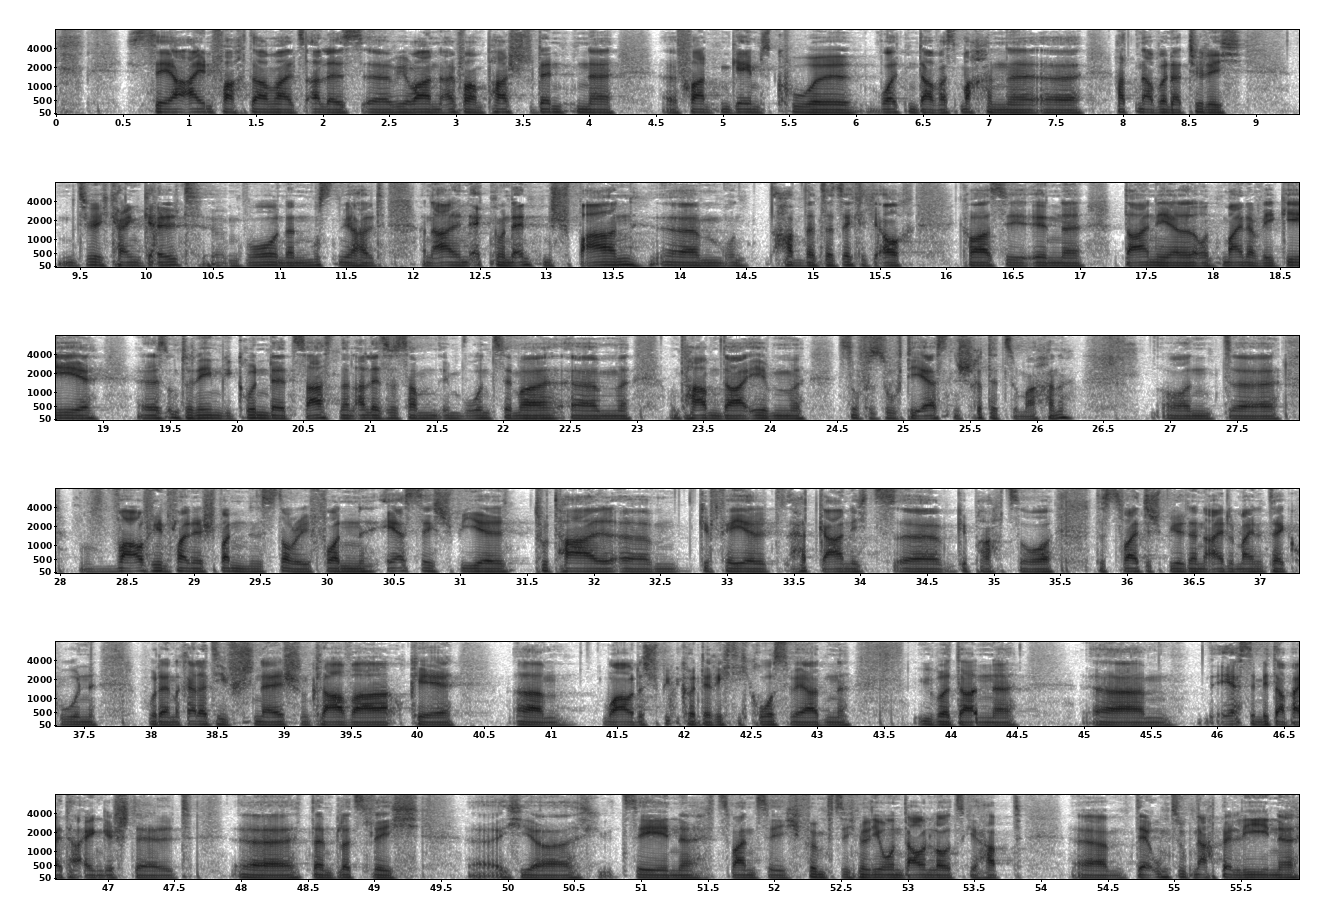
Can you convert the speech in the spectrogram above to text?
sehr einfach damals alles. Äh, wir waren einfach ein paar Studenten, äh, fanden Games cool, wollten da was machen, äh, hatten aber natürlich natürlich kein Geld irgendwo und dann mussten wir halt an allen Ecken und Enden sparen ähm, und haben dann tatsächlich auch quasi in äh, Daniel und meiner WG äh, das Unternehmen gegründet, saßen dann alle zusammen im Wohnzimmer ähm, und haben da eben so versucht, die ersten Schritte zu machen. Und äh, war auf jeden Fall eine spannende Story. Von erstes Spiel total ähm, gefailt, hat gar nichts äh, gebracht. So das zweite Spiel dann Idle Mine Tycoon, wo dann relativ schnell schon klar war, okay, ähm, wow, das Spiel könnte richtig groß werden. Über dann äh, ähm, erste Mitarbeiter eingestellt, äh, dann plötzlich äh, hier 10, 20, 50 Millionen Downloads gehabt. Ähm, der Umzug nach Berlin äh,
